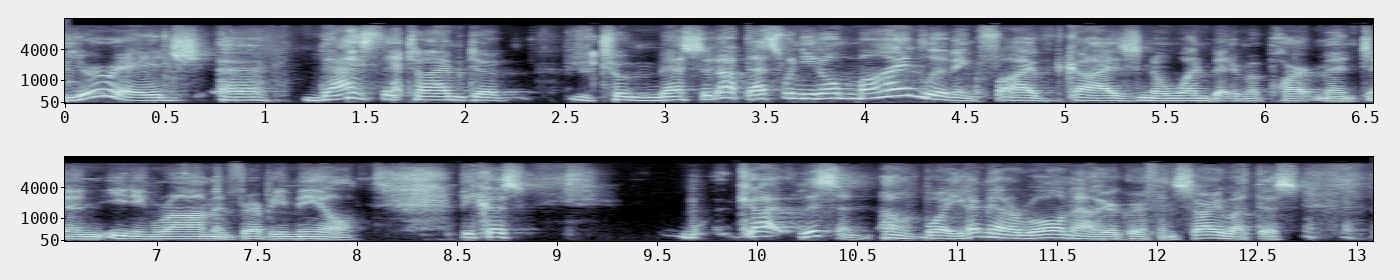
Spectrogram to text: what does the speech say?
your age uh, that's the time to to mess it up that's when you don't mind living five guys in a one bedroom apartment and eating ramen for every meal because God, listen. Oh boy, you got me on a roll now here, Griffin. Sorry about this.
